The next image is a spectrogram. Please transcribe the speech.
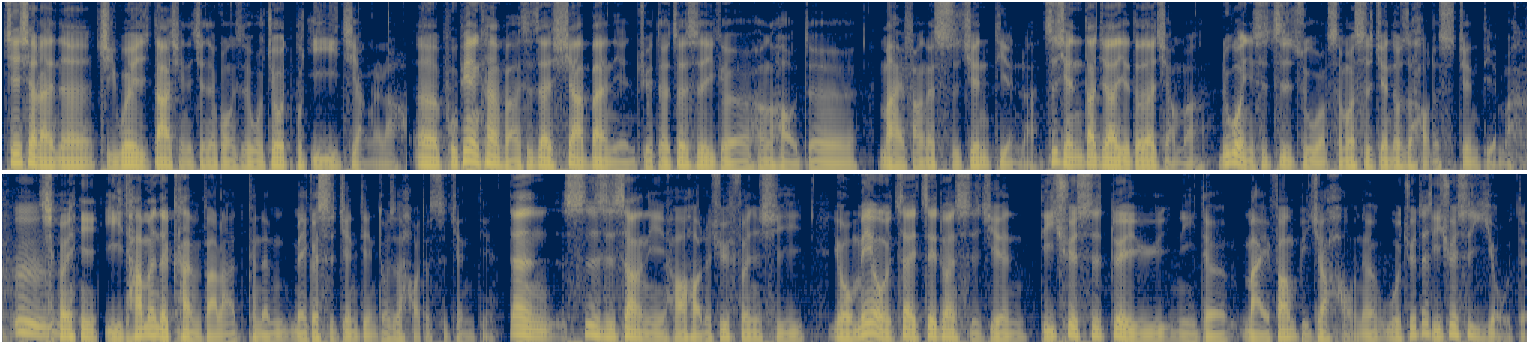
接下来呢，几位大型的建设公司，我就不一一讲了啦。呃，普遍的看法是在下半年，觉得这是一个很好的买房的时间点了。之前大家也都在讲嘛，如果你是自住啊，什么时间都是好的时间点嘛。嗯，所以以他们的看法啦。可能每个时间点都是好的时间点，但事实上，你好好的去分析，有没有在这段时间的确是对于你的买方比较好呢？我觉得的确是有的，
